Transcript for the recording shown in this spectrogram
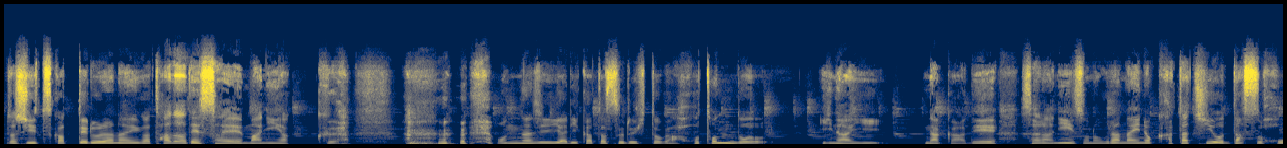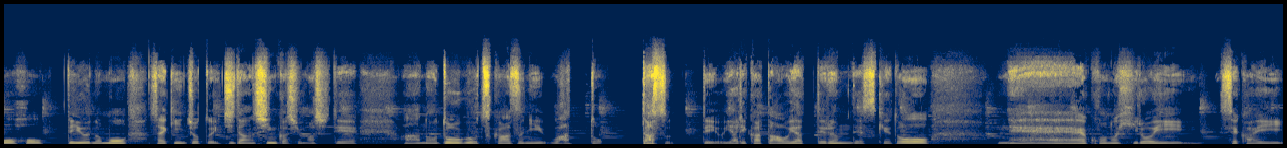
私使ってる占いがただでさえマニアック。同じやり方する人がほとんどいない中で、さらにその占いの形を出す方法っていうのも最近ちょっと一段進化しまして、あの道具を使わずにわっと出すっていうやり方をやってるんですけど、ねえ、この広い世界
